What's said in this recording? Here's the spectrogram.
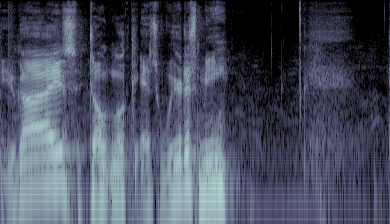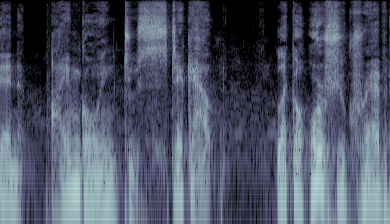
You guys don't look as weird as me. Then I am going to stick out like a horseshoe crab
